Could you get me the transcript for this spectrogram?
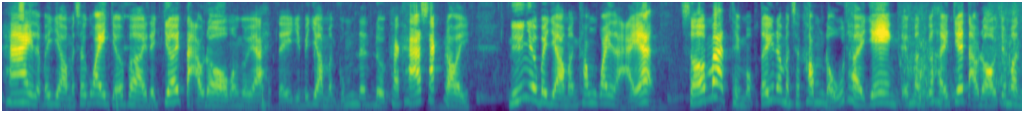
hai là bây giờ mình sẽ quay trở về để chế tạo đồ mọi người ạ. À. tại vì bây giờ mình cũng đã được khá khá sắc rồi. Nếu như bây giờ mình không quay lại á sớm á thì một tí nữa mình sẽ không đủ thời gian để mình có thể chế tạo đồ cho mình.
